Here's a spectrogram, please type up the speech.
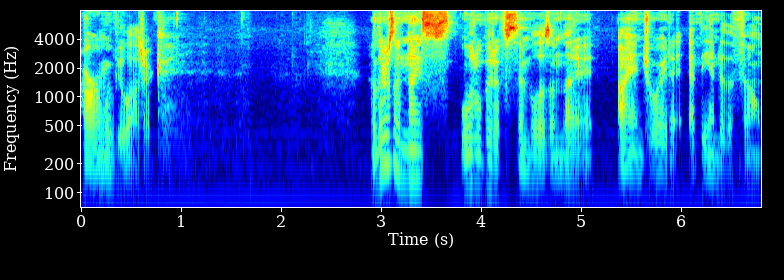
horror movie logic. Now, there's a nice little bit of symbolism that I, I enjoyed at the end of the film.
